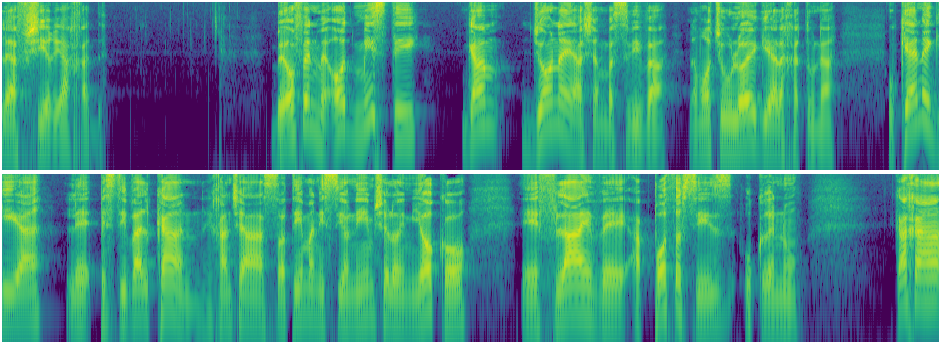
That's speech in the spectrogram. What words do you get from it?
להפשיר יחד. באופן מאוד מיסטי, גם ג'ון היה שם בסביבה, למרות שהוא לא הגיע לחתונה. הוא כן הגיע לפסטיבל קאן, היכן שהסרטים הניסיוניים שלו עם יוקו, פליי אה, ואפותוסיס, הוקרנו. ככה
